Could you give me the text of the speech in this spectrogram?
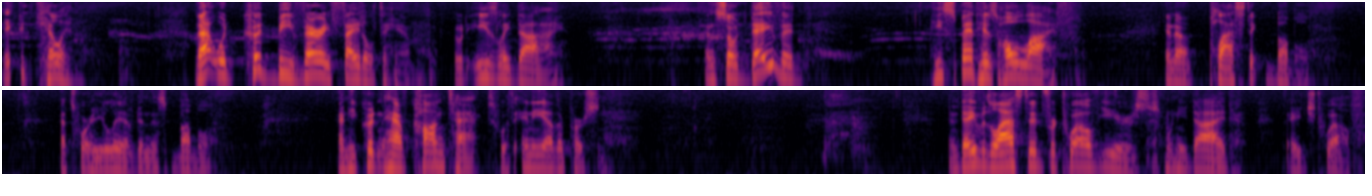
it could kill him. That would could be very fatal to him. It would easily die. And so David he spent his whole life in a plastic bubble. That's where he lived, in this bubble. And he couldn't have contact with any other person. And David lasted for 12 years when he died age 12.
